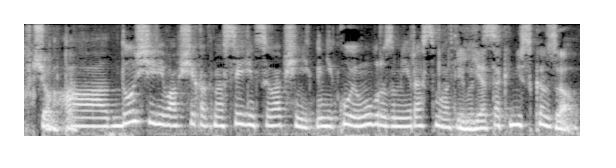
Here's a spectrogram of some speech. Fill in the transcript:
в чем то А дочери вообще как наследницы вообще никоим образом не рассматривались? Я так не сказал.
